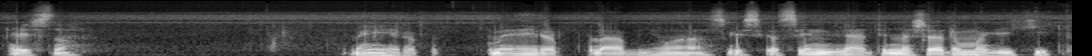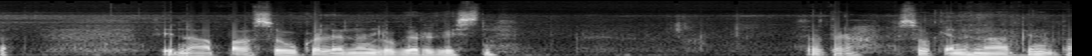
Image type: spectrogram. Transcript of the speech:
Guys no? Mahirap mahirap palabin yung ahas guys kasi hindi natin masyadong makikita kasi napakasukalan ng lugar guys no? So tara pasukin na natin to.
